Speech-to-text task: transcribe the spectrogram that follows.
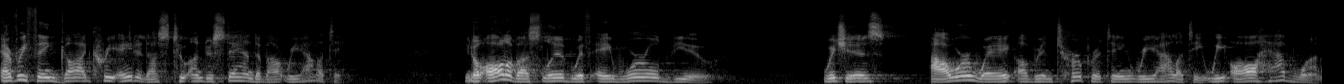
everything God created us to understand about reality. You know, all of us live with a worldview, which is our way of interpreting reality. We all have one.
